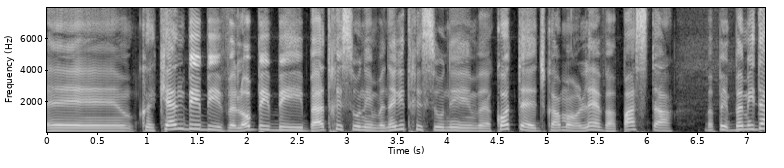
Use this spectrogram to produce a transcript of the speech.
אה, כן ביבי ולא ביבי, בעד חיסונים ונגד חיסונים, והקוטג', כמה עולה, והפסטה. במידה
